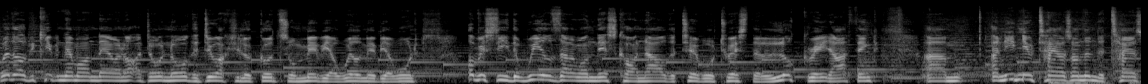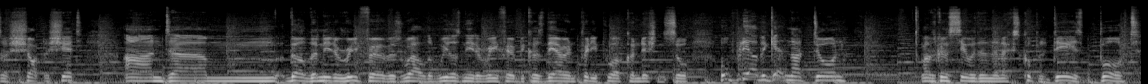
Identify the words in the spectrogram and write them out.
Whether I'll be keeping them on there or not, I don't know. They do actually look good, so maybe I will, maybe I won't. Obviously, the wheels that are on this car now, the Turbo Twist, they look great, I think. Um, I need new tyres on them. The tyres are shot to shit. And, um, well, they need a refurb as well. The wheels need a refurb because they are in pretty poor condition. So, hopefully I'll be getting that done. I was going to say within the next couple of days, but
